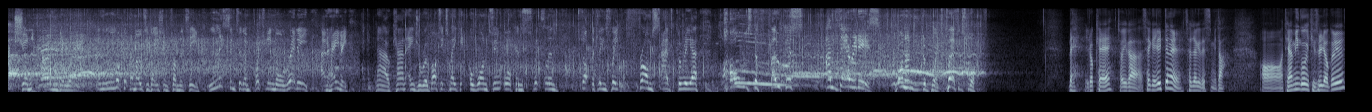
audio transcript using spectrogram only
action underway. And look at the motivation from the team. Listen to them pushing him already. And Hamey. Now, can Angel Robotics make it a 1 2 or can Switzerland stop the clean sweep from South Korea? Holds the focus. And there it is 100 points. Perfect score. 네, 이렇게 저희가 세계 1등을 차지하게 됐습니다. 어, 대한민국의 기술력을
